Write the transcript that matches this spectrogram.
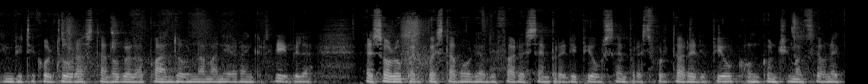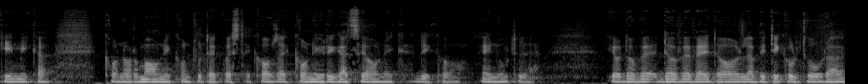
in viticoltura stanno galoppando in una maniera incredibile e solo per questa voglia di fare sempre di più, sempre sfruttare di più con concimazione chimica, con ormoni, con tutte queste cose, con irrigazioni che dico è inutile. Io dove, dove vedo la viticoltura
